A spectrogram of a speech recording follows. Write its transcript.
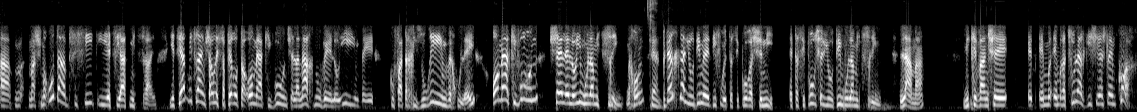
המשמעות הבסיסית היא יציאת מצרים. יציאת מצרים אפשר לספר אותה או מהכיוון של אנחנו ואלוהים ותקופת החיזורים וכולי, או מהכיוון של אלוהים מול המצרים, נכון? כן. בדרך כלל יהודים העדיפו את הסיפור השני, את הסיפור של יהודים מול המצרים. למה? מכיוון שהם הם, הם רצו להרגיש שיש להם כוח.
